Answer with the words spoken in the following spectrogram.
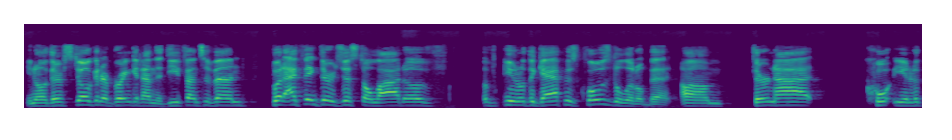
you know they're still going to bring it on the defensive end. But I think there's just a lot of, of you know, the gap has closed a little bit. Um, they're not, you know,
